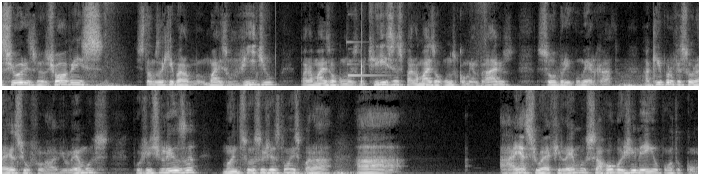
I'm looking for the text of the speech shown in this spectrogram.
e senhores, meus jovens, estamos aqui para mais um vídeo, para mais algumas notícias, para mais alguns comentários sobre o mercado. Aqui, professor Aécio Flávio Lemos, por gentileza, mande suas sugestões para a aesioflemos.gmail.com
